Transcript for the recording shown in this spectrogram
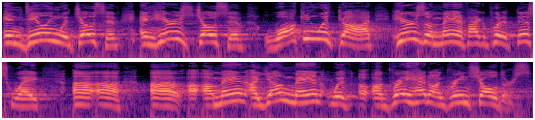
in dealing with Joseph. And here's Joseph walking with God. Here's a man, if I could put it this way, uh, uh, uh, a man, a young man with a, a gray head on green shoulders.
